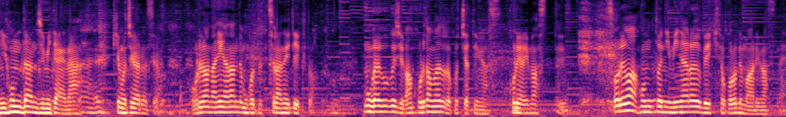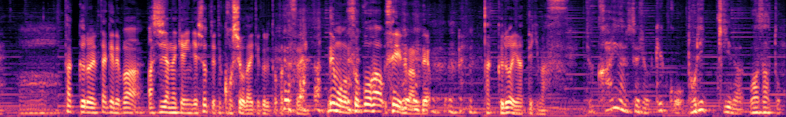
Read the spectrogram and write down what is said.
日本男児みたいな気持ちがあるんですよ。俺は何が何でもこうやって貫いていくと。もう外国人あこれダメだったらこっちやってみます。これやります。っていう。それは本当に見習うべきところでもありますね。あタックルをやりたければ足じゃなきゃいいんでしょって言って腰を抱いてくるとかですね。でもそこはセーフなんで。タックルはやってきます海外の選手は結構トリッキーな技とか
